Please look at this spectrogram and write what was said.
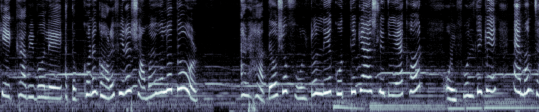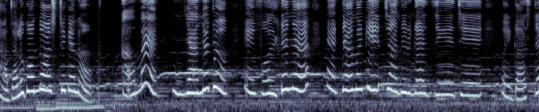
কেক খাবি বলে। এতক্ষণে ঘরে ফেরার সময় হলো তোর। আর হাতে ওসব ফুল টুল নিয়ে থেকে আসলি তুই এখন? ওই ফুল থেকে এমন ঝাঁঝালো গন্ধ আসছে কেন? আমা জানো তো, এই ফুলটা না একটা আমাকে জাদুর গাছ দিয়েছে। ওই গাছটা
